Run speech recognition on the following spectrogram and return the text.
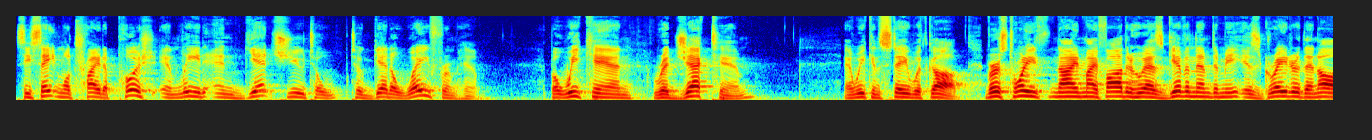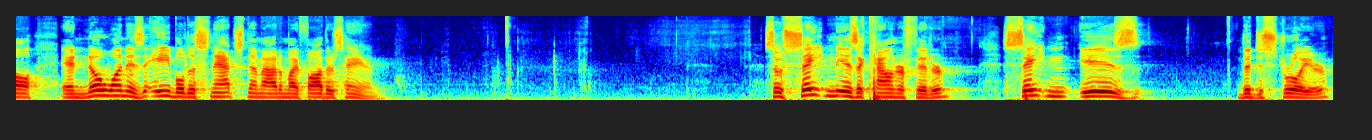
See, Satan will try to push and lead and get you to, to get away from him. But we can reject him and we can stay with God. Verse 29 My Father who has given them to me is greater than all, and no one is able to snatch them out of my Father's hand. So Satan is a counterfeiter, Satan is the destroyer.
